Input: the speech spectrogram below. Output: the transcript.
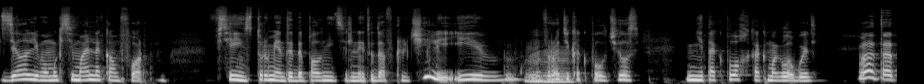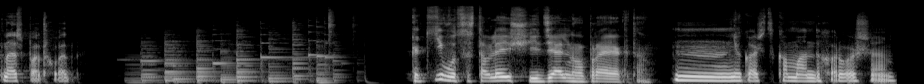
сделали его максимально комфортным. Все инструменты дополнительные туда включили, и угу. вроде как получилось не так плохо, как могло быть. Вот это наш подход. Какие вот составляющие идеального проекта? Мне кажется, команда хорошая.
